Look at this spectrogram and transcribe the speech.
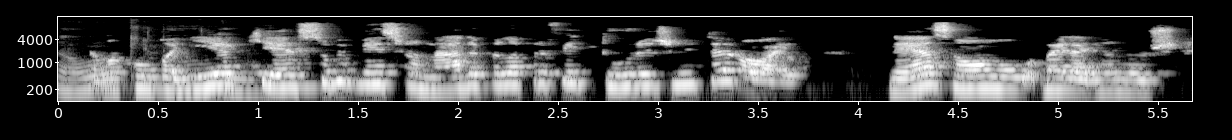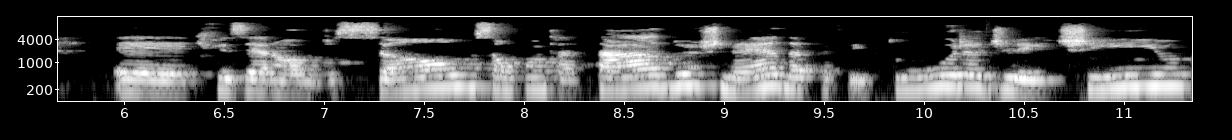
Oh, é uma que companhia lindo. que é subvencionada pela Prefeitura de Niterói. Né? São bailarinos é, que fizeram audição, são contratados né, da Prefeitura direitinho.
